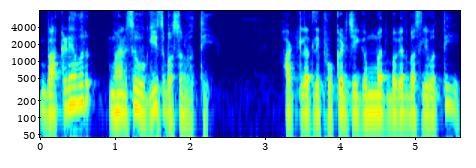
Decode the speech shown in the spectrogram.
बाकड्यावर माणसं उगीच बसून होती. हॉटेलातली फुकटची गंमत बघत बसली होती.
